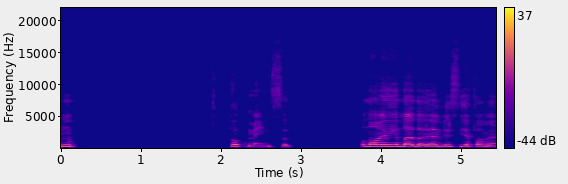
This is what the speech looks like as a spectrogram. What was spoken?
Hı. Top main'sin. Bunu on yıllardan evvel birisi yapamıyor.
